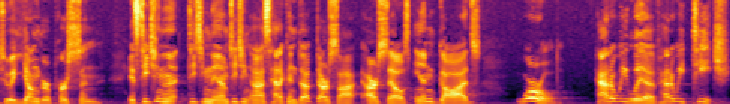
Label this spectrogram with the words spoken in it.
to a younger person. It's teaching them, teaching, them, teaching us how to conduct our, ourselves in God's world. How do we live? How do we teach?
